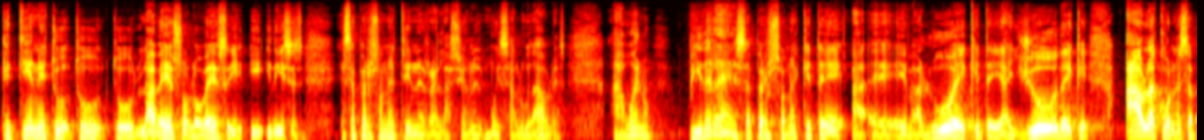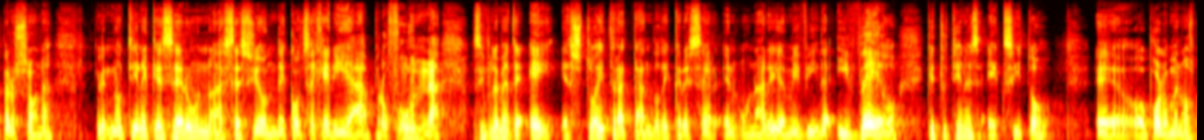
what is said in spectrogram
que tiene, tú, tú, tú, la ves o lo ves y, y dices, esa persona tiene relaciones muy saludables. Ah, bueno, pídele a esa persona que te eh, evalúe, que te ayude, que habla con esa persona. No tiene que ser una sesión de consejería profunda. Simplemente, hey, estoy tratando de crecer en un área de mi vida y veo que tú tienes éxito, eh, o por lo menos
